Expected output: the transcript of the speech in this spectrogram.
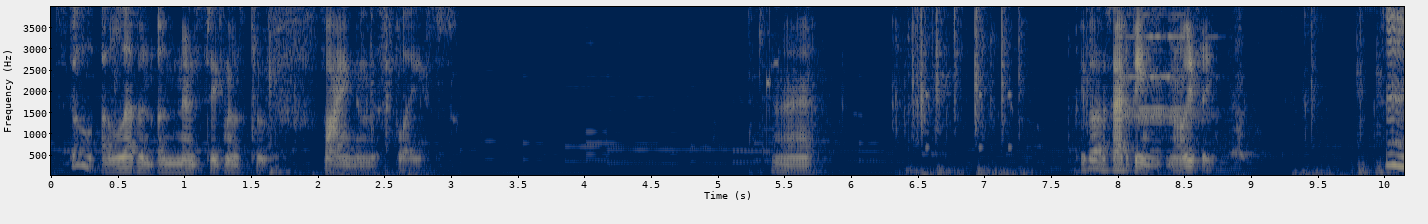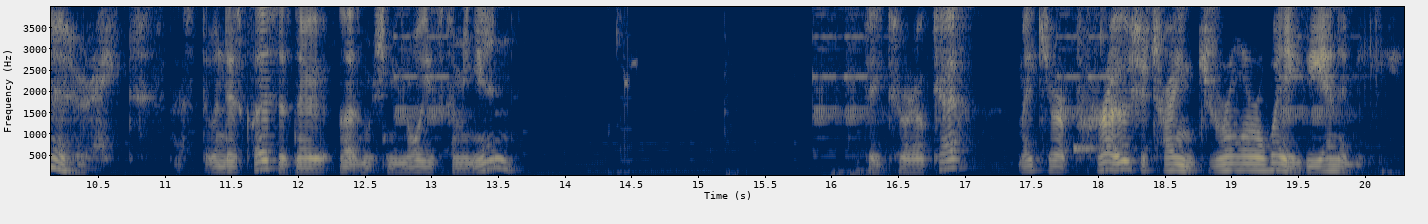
Still 11 unknown signals to find in this place. Uh, people outside are being noisy. Alright, as the window's closed, there's no, not as much noise coming in. Okay, Kuroka, make your approach to try and draw away the enemy.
